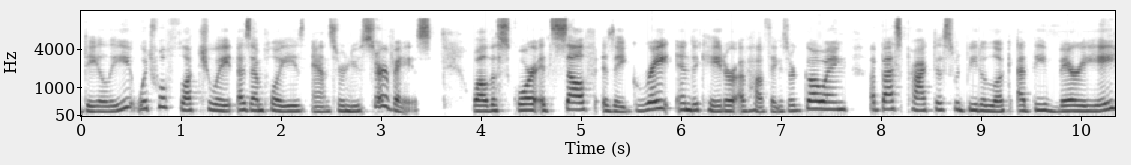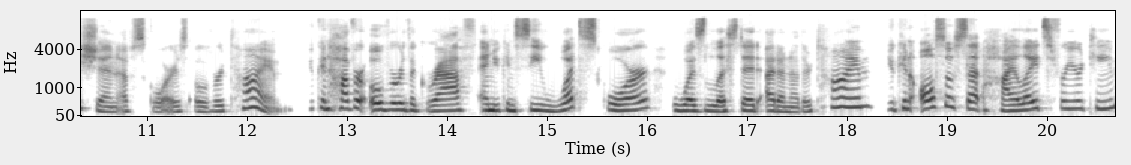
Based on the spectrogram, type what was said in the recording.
daily, which will fluctuate as employees answer new surveys. While the score itself is a great indicator of how things are going, a best practice would be to look at the variation of scores over time. You can hover over the graph and you can see what score was listed at another time. You can also set highlights for your team,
